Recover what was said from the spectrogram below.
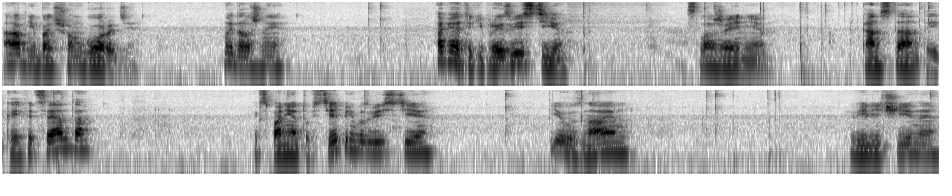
а в небольшом городе. Мы должны опять-таки произвести сложение константы и коэффициента, экспоненту в степень возвести, и узнаем величины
